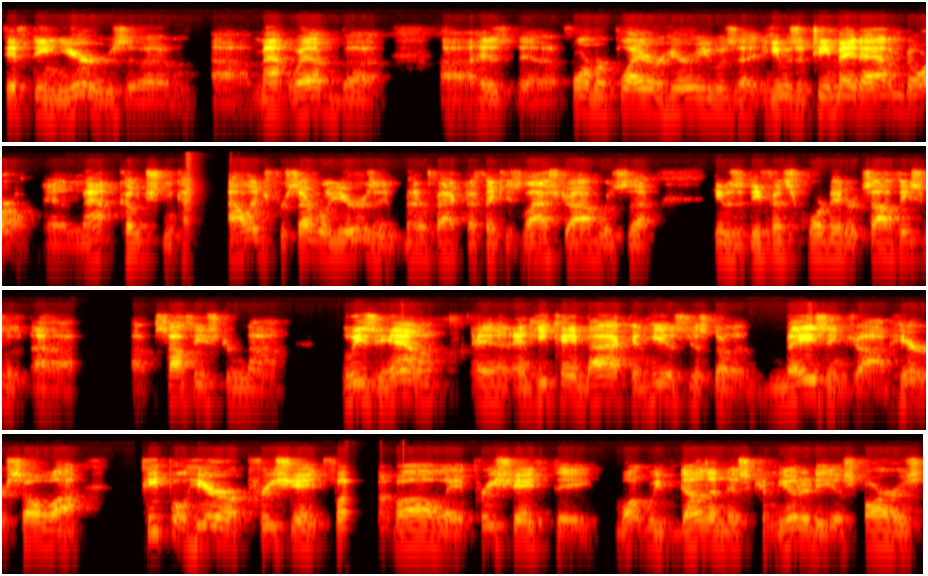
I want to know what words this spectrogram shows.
15 years. Um, uh, Matt Webb, uh, uh, his uh, former player here, he was a, he was a teammate Adam Dorrell, and Matt coached in college for several years. As a matter of fact, I think his last job was uh, he was a defensive coordinator at Southeastern uh, Southeastern Louisiana, and, and he came back and he has just done an amazing job here. So people here appreciate football. They appreciate the what we've done in this community as far as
